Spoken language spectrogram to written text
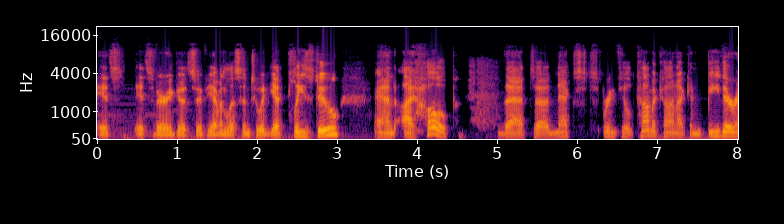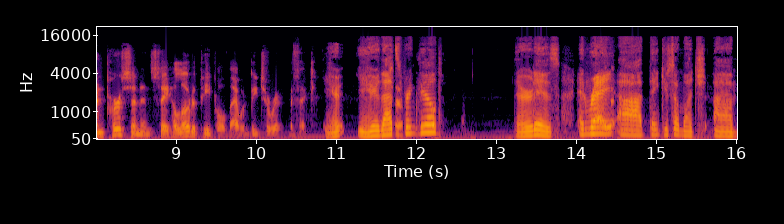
it's it's very good. So if you haven't listened to it yet, please do. And I hope that uh, next Springfield Comic Con, I can be there in person and say hello to people. That would be terrific. You hear, you hear that, So- Springfield? There it is. And Ray, uh, thank you so much. Um,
